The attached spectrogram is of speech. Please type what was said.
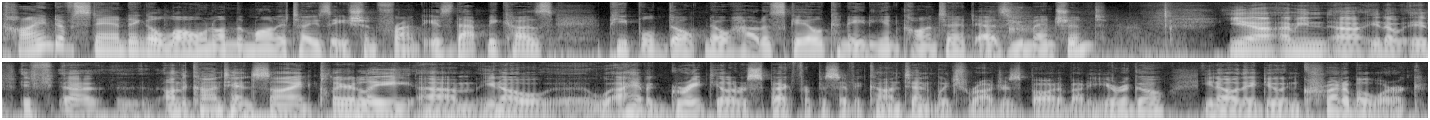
kind of standing alone on the monetization front. Is that because people don't know how to scale Canadian content, as you mentioned? Yeah, I mean, uh, you know, if if uh, on the content side, clearly, um, you know, I have a great deal of respect for Pacific Content, which Rogers bought about a year ago. You know, they do incredible work.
